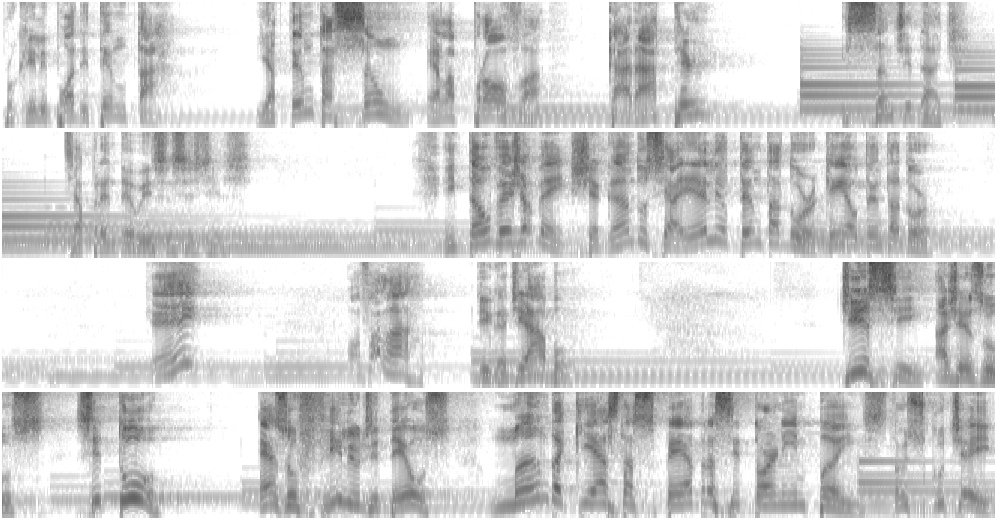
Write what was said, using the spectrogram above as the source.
Porque ele pode tentar. E a tentação, ela prova caráter e santidade. Você aprendeu isso esses dias? Então veja bem, chegando-se a ele o tentador. Quem é o tentador? Quem? Pode falar. Diga, diabo. Disse a Jesus: Se tu és o filho de Deus, manda que estas pedras se tornem em pães. Então escute aí.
